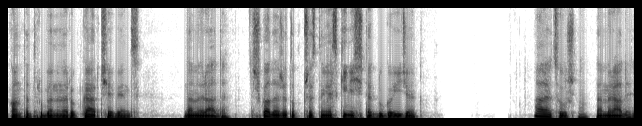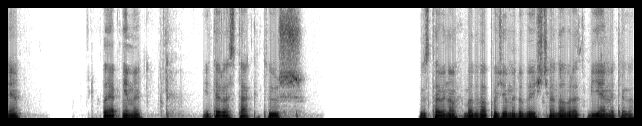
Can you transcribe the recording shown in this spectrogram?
content robiony na Rugarcie, więc damy radę. Szkoda, że to przez tę jaskinię się tak długo idzie. Ale cóż, no, damy radę, nie? To jak nie my. I teraz tak, tu już zostały nam chyba dwa poziomy do wyjścia. Dobra, zbijemy tego.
